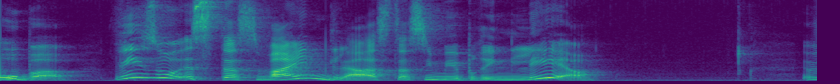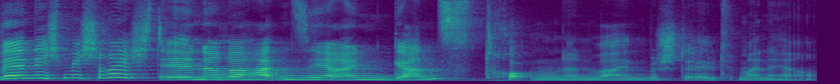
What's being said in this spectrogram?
Herr Ober, wieso ist das Weinglas, das Sie mir bringen, leer? Wenn ich mich recht erinnere, hatten Sie einen ganz trockenen Wein bestellt, mein Herr.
